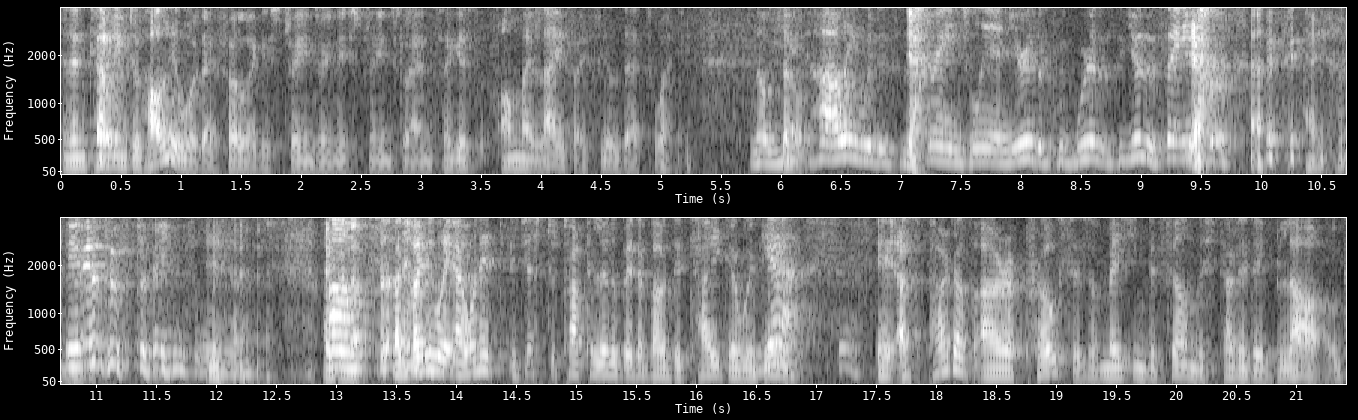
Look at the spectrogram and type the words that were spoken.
And then coming to Hollywood, I felt like a stranger in a strange land. So I guess all my life I feel that way. No, So- you, Hollywood is a Yeah. strange land. You're the we're the you're the same Yeah. person. I don't know. it is a strange land. I don't Um, know. But by the way, I wanted just to talk a little bit about the tiger within. Yes. yes. Uh, as part of our process of making the film, we started a blog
